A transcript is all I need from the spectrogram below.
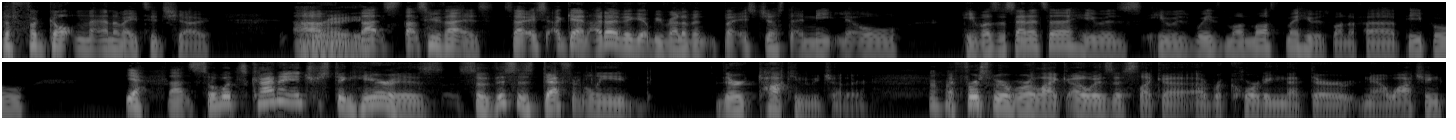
the forgotten animated show. Um, right. That's that's who that is. So it's again, I don't think it'll be relevant, but it's just a neat little. He was a senator. He was he was with Mon Mothma. He was one of her people. Yeah, that's so. What's kind of interesting here is so this is definitely they're talking to each other. At first, we were, like, "Oh, is this like a, a, recording that they're now watching?"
